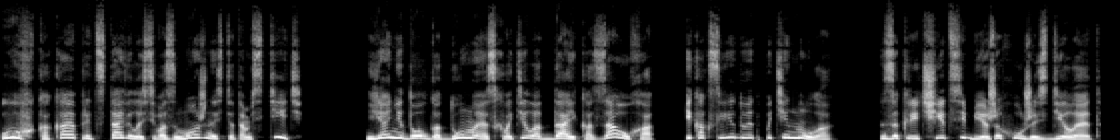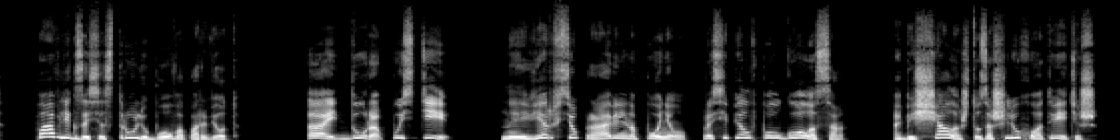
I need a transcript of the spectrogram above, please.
Ух, какая представилась возможность отомстить! Я, недолго думая, схватила Дайка за ухо и как следует потянула. Закричит, себе же хуже сделает. Павлик за сестру любого порвет. «Ай, дура, пусти!» Нейвер все правильно понял, просипел в полголоса. Обещала, что за шлюху ответишь.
